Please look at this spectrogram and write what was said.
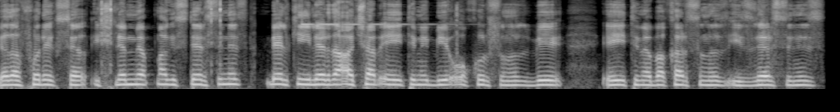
ya da forex'e işlem yapmak istersiniz. Belki ileride açar eğitimi bir okursunuz, bir eğitime bakarsınız, izlersiniz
